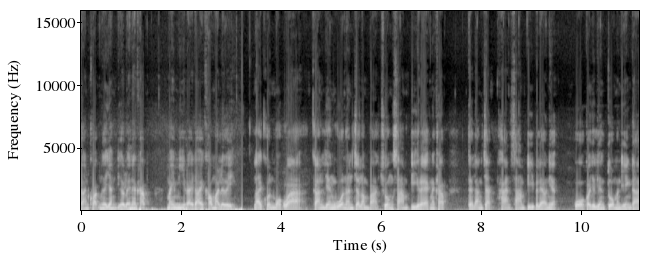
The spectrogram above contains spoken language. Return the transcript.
การควักเนื้ออย่างเดียวเลยนะครับ ไม่มีรายได้เข้ามาเลย หลายคนบอกว่าการเลี้ยงวัวนั้นจะลำบากช่วง 3 ปีแรกนะครับ แต่หลังจากผ่าน 3 ปีไปแล้วเนี่ยวัวก็จะเลี้ยงตัวมันเองได้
